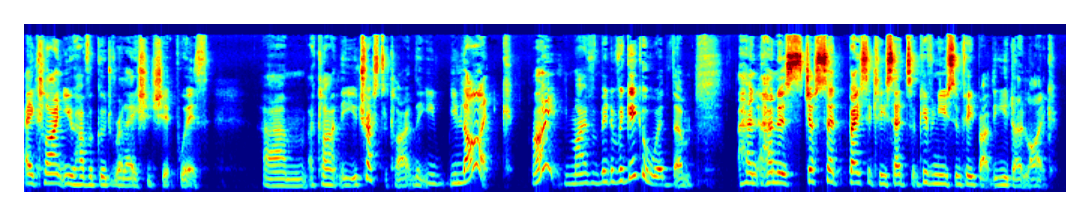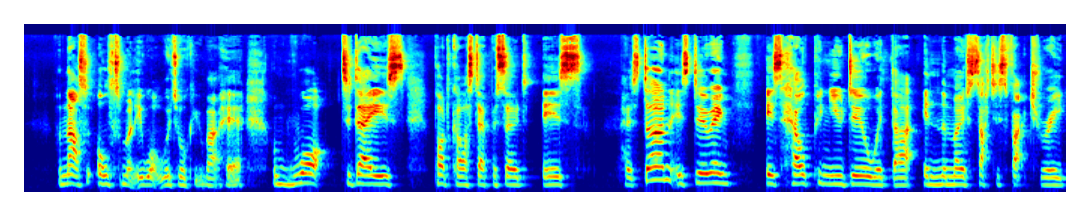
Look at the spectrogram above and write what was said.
a client you have a good relationship with, um, a client that you trust, a client that you, you like, right? You might have a bit of a giggle with them. Hannah's just said, basically said, given you some feedback that you don't like. And that's ultimately what we're talking about here. And what today's podcast episode is has done, is doing, is helping you deal with that in the most satisfactory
